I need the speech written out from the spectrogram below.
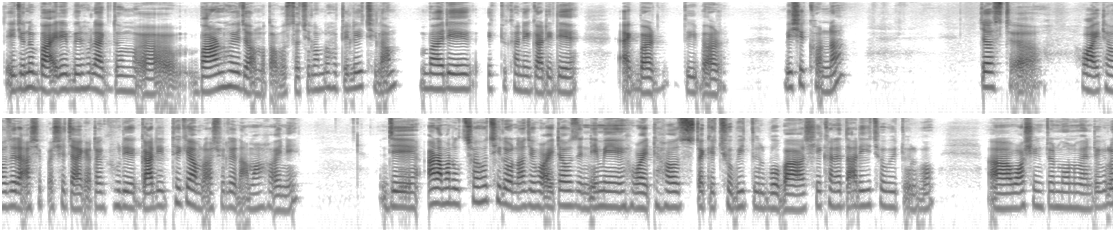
তো এই জন্য বাইরে বের হলে একদম বার্ন হয়ে যাওয়ার মতো অবস্থা ছিল। আমরা হোটেলেই ছিলাম। বাইরে একটুখানি গাড়ি দিয়ে একবার, দুইবার বেশিক্ষণ না। জাস্ট হোয়াইট হাউসের আশেপাশে জায়গাটা ঘুরে গাড়ির থেকে আমরা আসলে নামা হয়নি। যে, আর আমার উৎসাহ ছিল না যে হোয়াইট হাউসে নেমে হোয়াইট হাউসটাকে ছবি তুলবো বা সেখানে দাঁড়িয়ে ছবি তুলবো। ওয়াশিংটন মনুমেন্ট এগুলো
